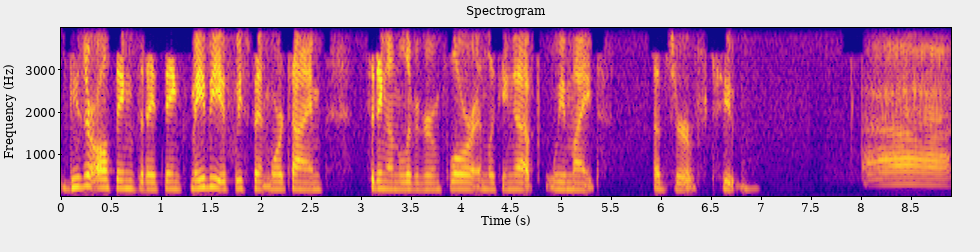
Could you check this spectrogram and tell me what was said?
these are all things that I think maybe if we spent more time sitting on the living room floor and looking up, we might observe too. Ah,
